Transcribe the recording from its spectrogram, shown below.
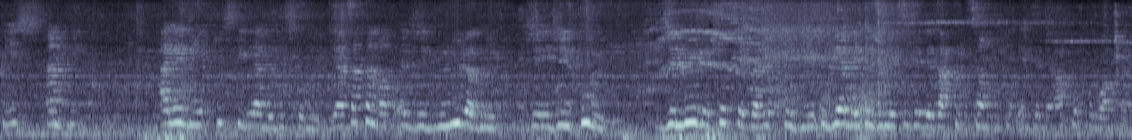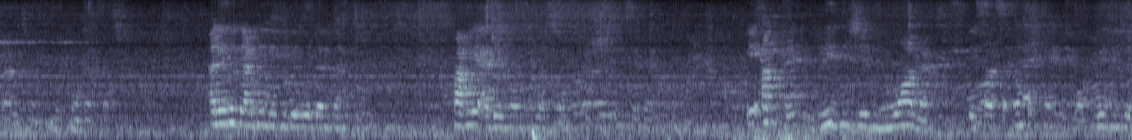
fiche implique aller lire tout ce qu'il y a de disponible. Il y a certaines d'entre elles, j'ai lu leurs livres, j'ai tout lu. J'ai lu les choses qu'elles avaient produites, ou bien des résumés si c'est des articles scientifiques, etc., pour pouvoir préparer mes conversations. Allez regarder les vidéos d'interview, parler à des gens qui la sont etc. Et après, rédiger moi-même, et ça c'est important pour moi, rédiger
